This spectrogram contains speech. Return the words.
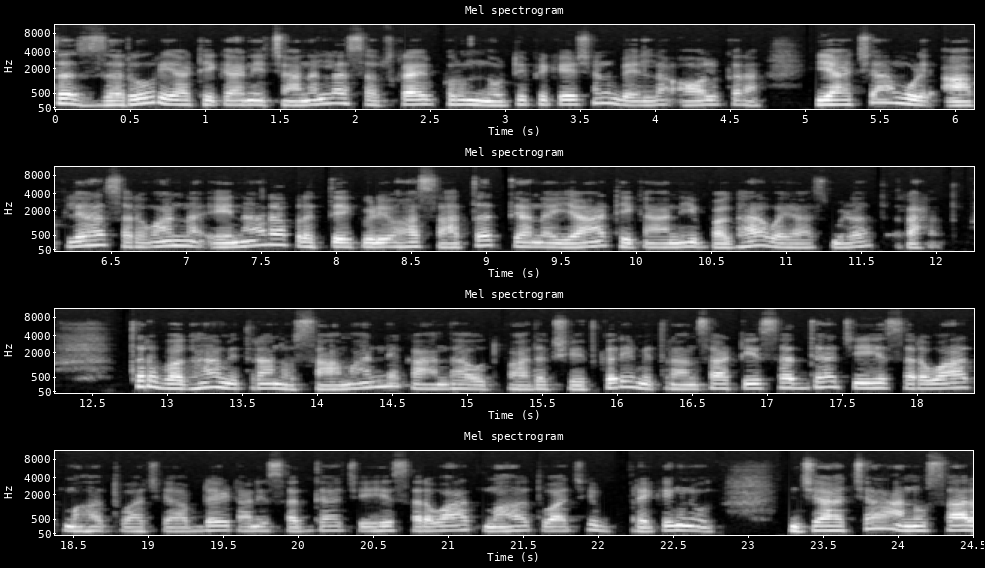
तर जरूर या ठिकाणी चॅनलला सबस्क्राईब करून नोटिफिकेशन बेलला ऑल करा. याच्यामुळे आपल्या सर्वांना येणारा प्रत्येक व्हिडिओ हा सातत्यानं या ठिकाणी बघावयास मिळत राहत. तर बघा मित्रांनो सामान्य कांदा उत्पादक शेतकरी मित्रांसाठी सध्याची ही सर्वात महत्त्वाची अपडेट आणि सध्याची ही सर्वात महत्त्वाची ब्रेकिंग न्यूज ज्याच्या अनुसार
